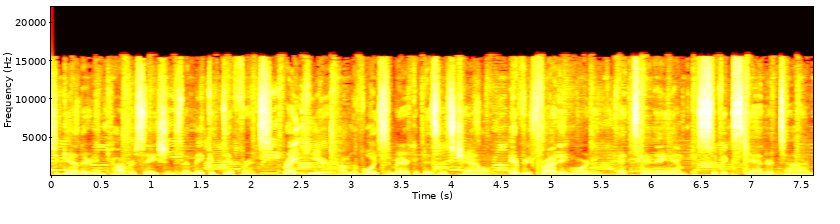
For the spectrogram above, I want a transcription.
together in conversations that make a difference right here on the Voice America Business Channel every Friday morning at 10 a.m. Pacific Standard Time.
